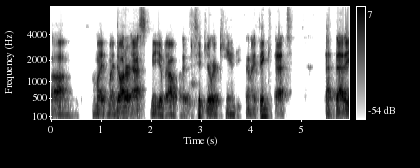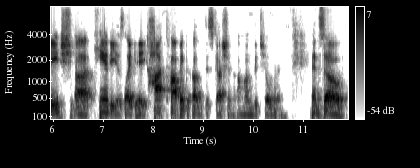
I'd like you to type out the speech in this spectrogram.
um, my my daughter asked me about a particular candy, and I think at at that age, uh, candy is like a hot topic of discussion among the children. And so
